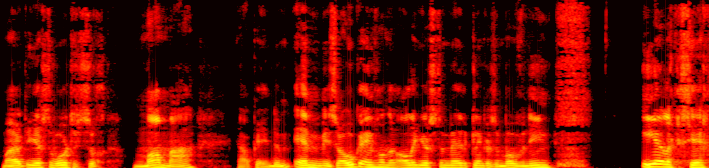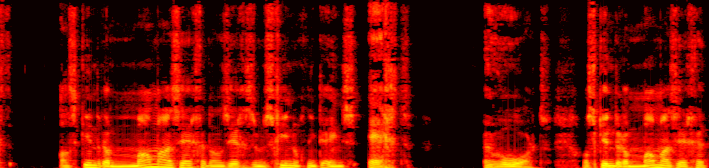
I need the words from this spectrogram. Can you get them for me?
maar het eerste woord is toch mama? Ja, oké, de M is ook een van de allereerste medeklinkers. En bovendien, eerlijk gezegd, als kinderen mama zeggen, dan zeggen ze misschien nog niet eens echt een woord. Als kinderen mama zeggen,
